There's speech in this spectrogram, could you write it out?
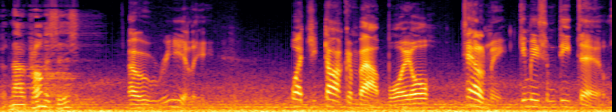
But no promises. oh really? What you talking about, Boyle? Tell me. Give me some details.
